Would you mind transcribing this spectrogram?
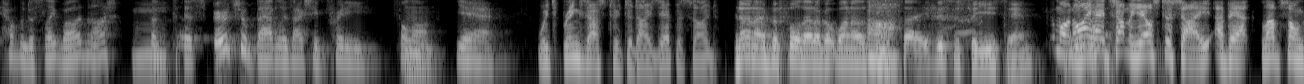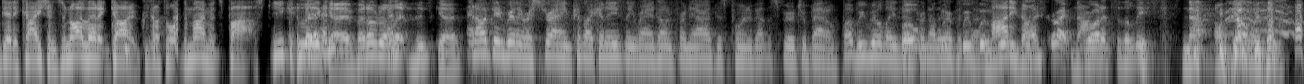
help them to sleep well at night. Mm. But the spiritual battle is actually pretty full Mm. on. Yeah. Which brings us to today's episode. No, no. Before that, I've got one other thing Oh. to say. This is for you, Sam. Come on, I had something else to say about love song dedications and I let it go because I thought the moment's passed. You can let it And- go, but I'm not and- letting this go. And I've been really restrained because I could easily rant on for an hour at this point about the spiritual battle, but we will leave that for another we- episode. we- Marty, that's though? great. No. Write it to the list. No, I'm going with this.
